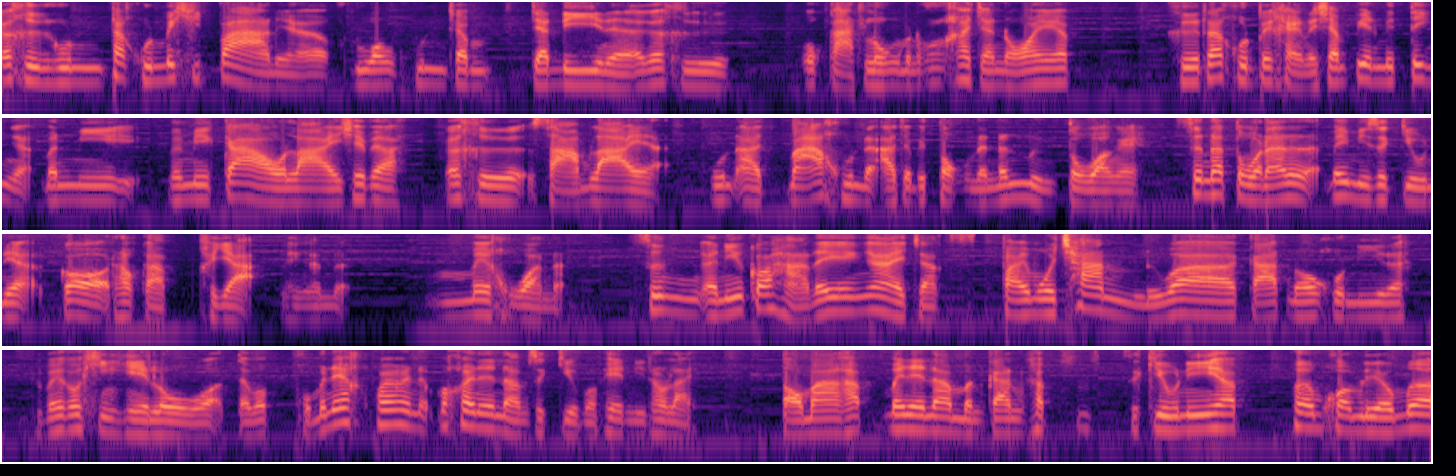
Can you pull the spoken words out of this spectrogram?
ก็คือคุณถ้าคุณไม่คิดว่าเนี่ยดวงคุณจะจะดีเนี่ยก็คือโอกาสลงมันค่อนข้างจะน้อยครับ คือถ้าคุณไปแข่งในแชมเปี้ยนมิทติ้งอะมันมีมันมี 9 ลายใช่ไหมล่ะก็คือ 3 ลายอะคุณอาจม้าคุณอาจจะไปตกในนั้นหนึ่งตัวไง ซึ่งถ้าตัวนั้นไม่มีสกิลเนี่ยก็เท่ากับขยะอะไรเงี้ยไม่ควรอะ ซึ่งอันนี้ก็หาได้ง่ายจากไฟโมชั่นหรือว่าการ์ดน้องคนนี้นะหรือไม่ก็คิงเฮโ o อะแต่ว่าผมไม่ได้ค่ไม่ค่อยแนะนำสกิลประเภทนี้เท่าไหร่ ต่อมาครับไม่แนะนำเหมือนกันครับสกิลนี้ครับเพิ่มความเร็วเมื่อ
